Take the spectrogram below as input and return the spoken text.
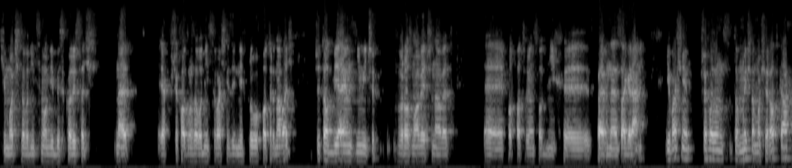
ci młodzi zawodnicy mogliby skorzystać, nawet jak przychodzą zawodnicy właśnie z innych klubów potrenować, czy to odbijając z nimi, czy w rozmowie, czy nawet e, podpatrując od nich e, pewne zagrania. I właśnie przechodząc tą myślą o środkach,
